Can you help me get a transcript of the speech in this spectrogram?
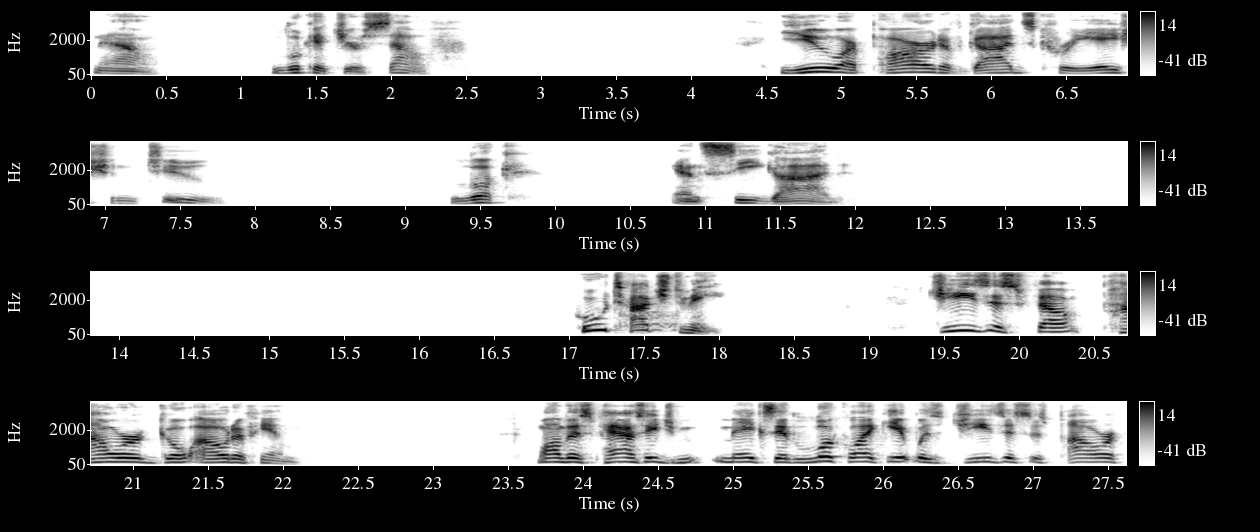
Now, look at yourself. You are part of God's creation too. Look and see God. Who touched me? Jesus felt power go out of him. While this passage makes it look like it was Jesus' power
